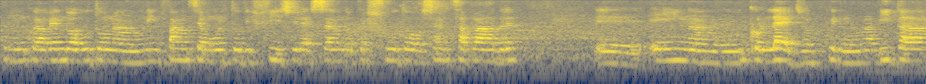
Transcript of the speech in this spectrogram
comunque avendo avuto un'infanzia molto difficile, essendo cresciuto senza padre e, e in, in collegio, quindi una vita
